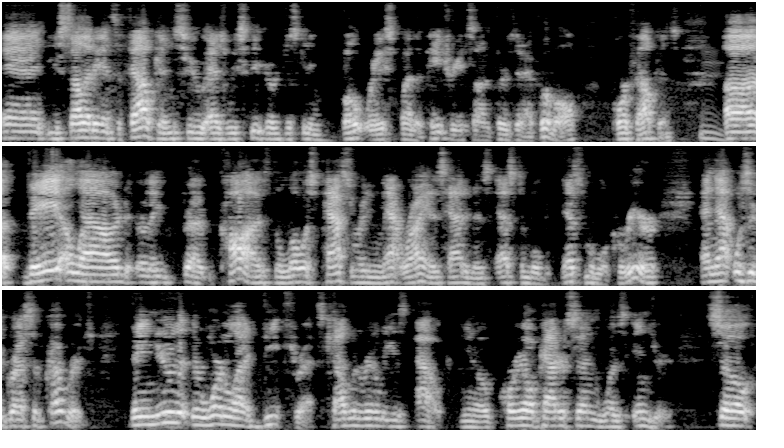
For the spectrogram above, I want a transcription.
And you saw that against the Falcons, who, as we speak, are just getting boat raced by the Patriots on Thursday Night Football. Poor Falcons. Mm. Uh, they allowed or they uh, caused the lowest passer rating Matt Ryan has had in his estimable, estimable career, and that was aggressive coverage. They knew that there weren't a lot of deep threats. Calvin Ridley is out. You know, Cordarrelle Patterson was injured. So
